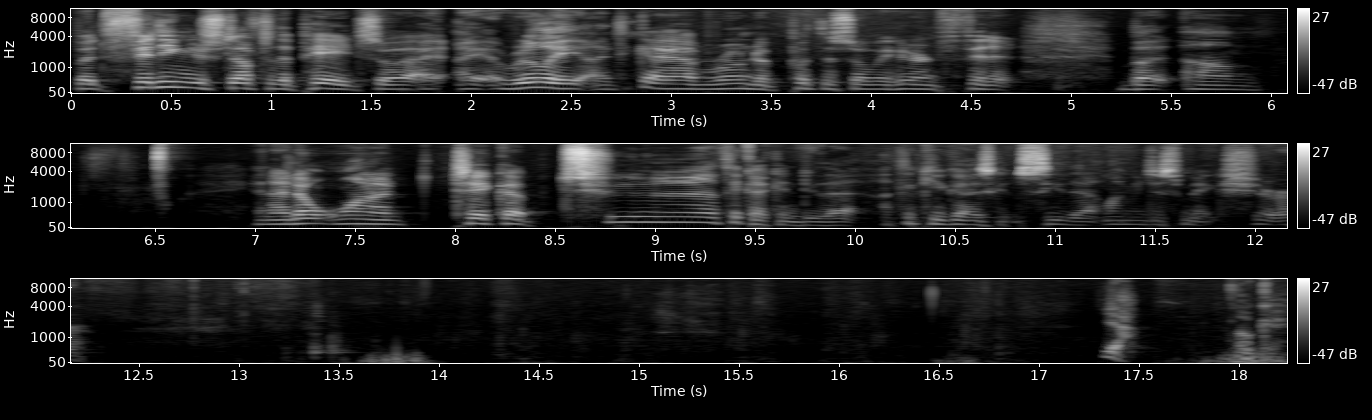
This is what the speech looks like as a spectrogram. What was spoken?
but fitting your stuff to the page. So I, I really, I think I have room to put this over here and fit it, but um, and I don't want to take up too. I think I can do that. I think you guys can see that. Let me just make sure. Yeah, okay.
